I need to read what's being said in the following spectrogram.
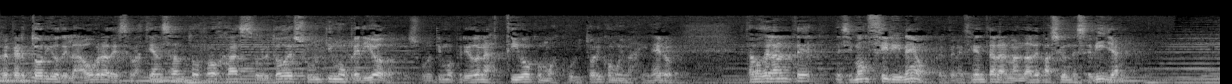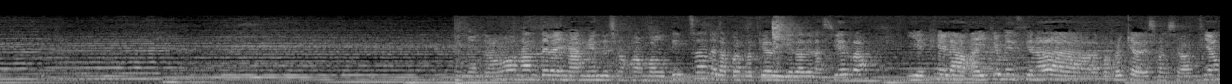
repertorio de la obra de Sebastián Santos Rojas, sobre todo de su último periodo, su último periodo en activo como escultor y como imaginero. Estamos delante de Simón Cirineo, perteneciente a la Hermandad de Pasión de Sevilla. Encontramos ante la imagen de San Juan Bautista de la parroquia de Higuera de la Sierra y es que hay que mencionar a la parroquia de San Sebastián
